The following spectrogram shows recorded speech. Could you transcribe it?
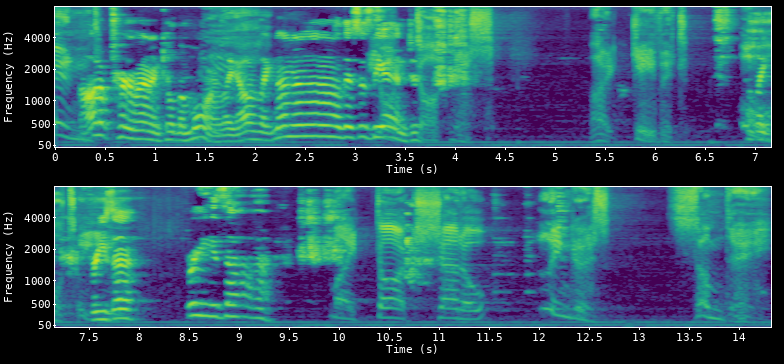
end. I would have turned around and killed him more. Like I was like, no, no, no, no, no, this is the Your end. Just darkness. I gave it all like to you. Frieza, Frieza. My dark shadow lingers. Someday,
